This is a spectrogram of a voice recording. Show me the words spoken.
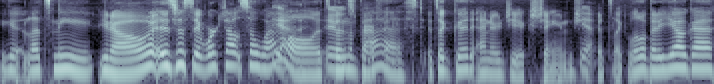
you get- let's meet." You know, it's just it worked out so well. Yeah, it's it been the perfect. best. It's a good energy exchange. Yeah. It's like a little bit of yoga,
